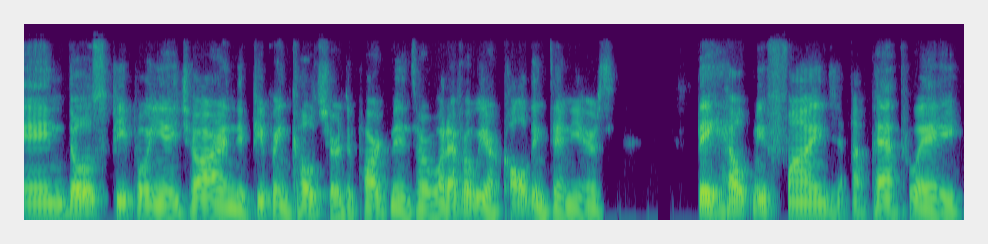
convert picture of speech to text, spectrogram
and those people in HR and the people in culture department or whatever we are called in 10 years, they help me find a pathway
